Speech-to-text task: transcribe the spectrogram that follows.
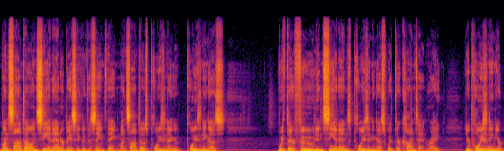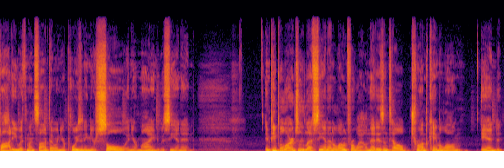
Monsanto and CNN are basically the same thing. Monsanto is poisoning poisoning us with their food, and CNN's poisoning us with their content. Right? You're poisoning your body with Monsanto, and you're poisoning your soul and your mind with CNN. And people largely left CNN alone for a while, and that is until Trump came along and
